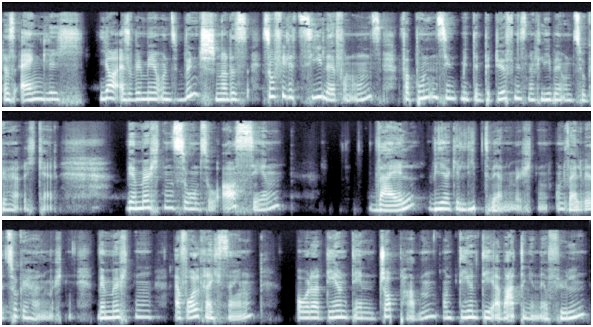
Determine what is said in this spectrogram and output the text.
dass eigentlich, ja, also wenn wir uns wünschen oder so viele Ziele von uns verbunden sind mit dem Bedürfnis nach Liebe und Zugehörigkeit. Wir möchten so und so aussehen, weil wir geliebt werden möchten und weil wir zugehören möchten. Wir möchten erfolgreich sein oder den und den Job haben und die und die Erwartungen erfüllen,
